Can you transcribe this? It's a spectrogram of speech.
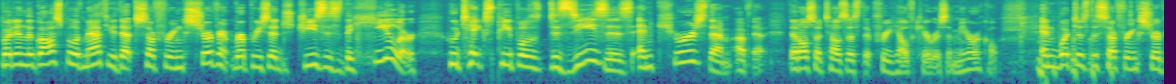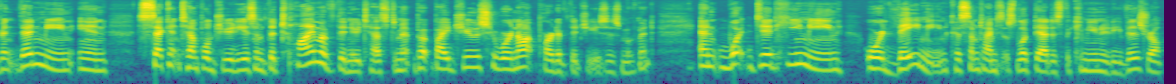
But in the Gospel of Matthew, that suffering servant represents Jesus, the healer, who takes people's diseases and cures them of them. That also tells us that free healthcare is a miracle. And what does the suffering servant then mean in Second Temple Judaism, the time of the New Testament, but by Jews who were not part of the Jesus movement? And what did he mean, or they mean, because sometimes it's looked at as the community of Israel,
